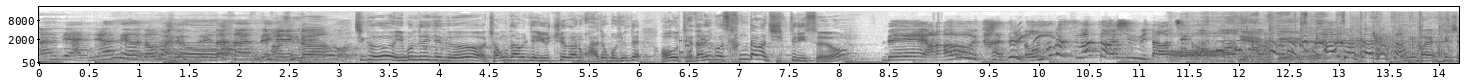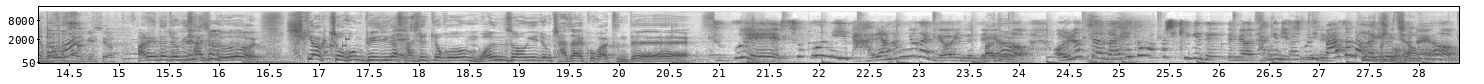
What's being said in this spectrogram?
아, 네, 안녕하세요. 너무 반갑습니다. 네. 반갑습니다. 지금 이분들이 이제 그 정답을 이제 유추해가는 과정 보시는데 어우 대단히 그 상당한 지식들이 있어요. 네, 아우, 다들 너무나 스마트 하십니다. 최고. 어, 예, 그래요. 아, 좋다, 좋다. 너무 밝으셔 너무 밝으셔. 아니 근데 저기 사실 그 식약처 홈페이지가 사실 조금 원성이 좀 자자할 것 같은데 두부에 수분이 다량 함유가 되어 있는데요. 맞아요. 얼렸다가 해동시키게 되면 당연히 수분이 빠져나가게 그렇죠. 되잖아요.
